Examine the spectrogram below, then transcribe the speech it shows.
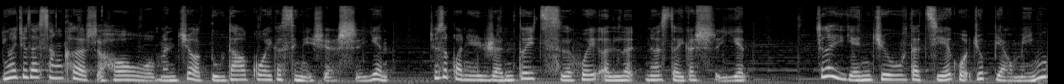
因为就在上课的时候，我们就有读到过一个心理学实验，就是关于人对词汇 alertness 的一个实验。这个研究的结果就表明，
